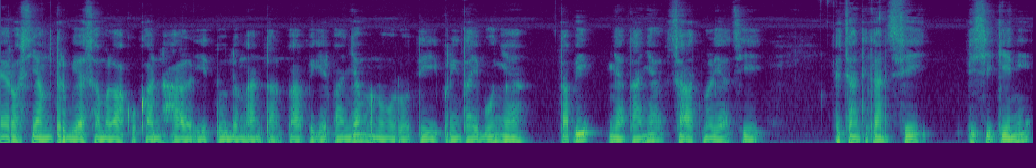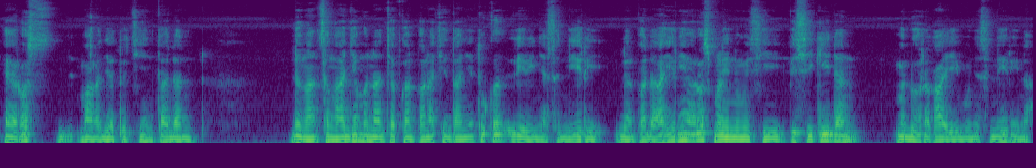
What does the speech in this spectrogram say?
Eros yang terbiasa melakukan hal itu dengan tanpa pikir panjang menuruti perintah ibunya. Tapi nyatanya saat melihat si kecantikan si fisik ini, Eros malah jatuh cinta dan dengan sengaja menancapkan panah cintanya itu ke dirinya sendiri. Dan pada akhirnya Eros melindungi si Pisiki dan mendurhakai ibunya sendiri. Nah,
